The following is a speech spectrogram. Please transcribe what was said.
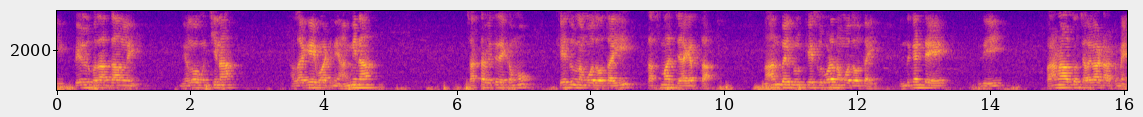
ఈ పేలుడు పదార్థాలని నిల్వ ఉంచినా అలాగే వాటిని అమ్మినా చట్ట వ్యతిరేకము. కేసులు నమోదవుతాయి. తస్మాత్ జాగ్రత్త. నాన్ బెలిబుల్ కేసులు కూడా నమోదవుతాయి. ఎందుకంటే ఇది ప్రాణాలతో చెలగాట ఆటమే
